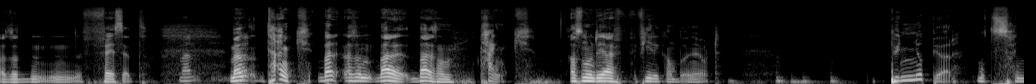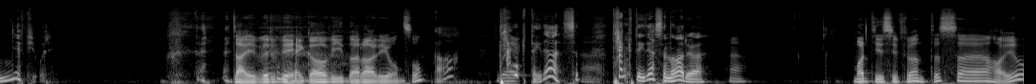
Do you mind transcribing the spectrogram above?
Altså, mm, face it. Men, Men tenk, bare, altså, bare, bare sånn Tenk. Altså når de her fire kampene er gjort. Bunnoppgjør mot Sandefjord. Deiver Vega og Vidar Ari Jonsson. Ja, tenk deg det! Tenk deg det scenarioet. Martisi Fuentes eh, har jo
